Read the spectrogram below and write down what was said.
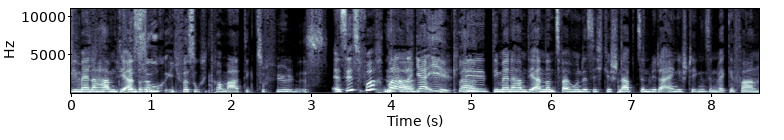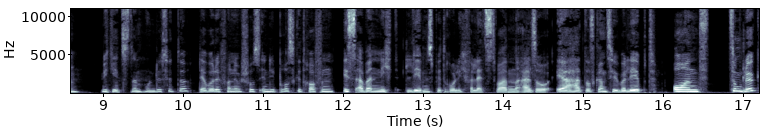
Die Männer haben die ich anderen. versuch, ich versuche die Dramatik zu fühlen. Es Es ist furchtbar. Nein, ja eh, klar. die, die Männer haben die anderen zwei Hunde sich geschnappt, sind wieder eingestiegen, sind weggefahren. Wie geht's dem Hundesitter? Der wurde von dem Schuss in die Brust getroffen, ist aber nicht lebensbedrohlich verletzt worden. Also er hat das Ganze überlebt. Und zum Glück,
